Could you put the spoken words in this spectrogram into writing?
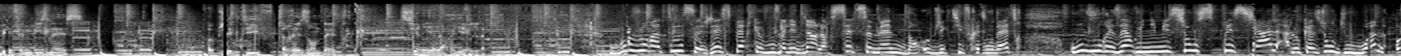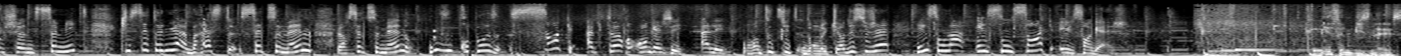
BFM Business, objectif, raison d'être. Cyril Ariel. Bonjour à tous, j'espère que vous allez bien. Alors cette semaine dans Objectif Raison d'être, on vous réserve une émission spéciale à l'occasion du One Ocean Summit qui s'est tenu à Brest cette semaine. Alors cette semaine, on vous propose 5 acteurs engagés. Allez, on rentre tout de suite dans le cœur du sujet. Ils sont là, ils sont 5 et ils s'engagent. BFM Business,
